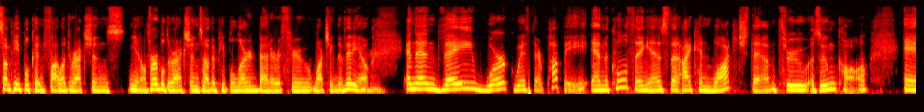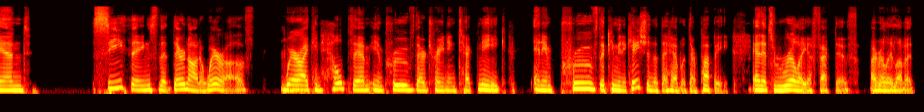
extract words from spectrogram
some people can follow directions, you know, verbal directions. Other people learn better through watching the video. Mm-hmm. And then they work with their puppy. And the cool thing is that I can watch them through a Zoom call and see things that they're not aware of, mm-hmm. where I can help them improve their training technique and improve the communication that they have with their puppy. And it's really effective. I really love it.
